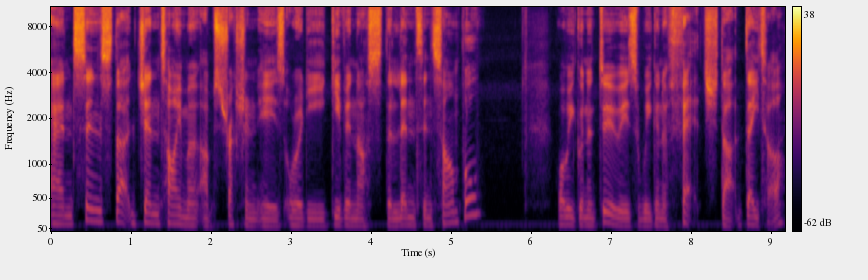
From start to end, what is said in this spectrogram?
And since that gen timer abstraction is already giving us the length in sample, what we're going to do is we're going to fetch that data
